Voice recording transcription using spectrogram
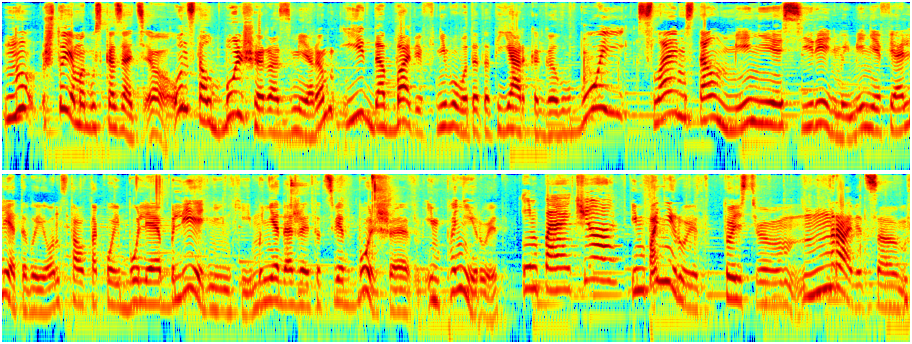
Ну, что я могу сказать? Э, Он стал больше размером, и добавив в него вот этот ярко-голубой, слайм стал менее сиреневый, менее фиолетовый. Он стал такой более бледненький. Мне даже этот цвет больше импонирует. Импачо. Импонирует, то есть э, нравится.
